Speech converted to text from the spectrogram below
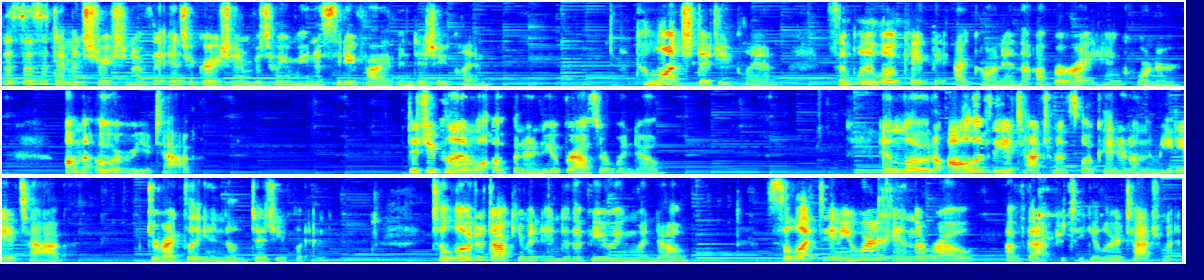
This is a demonstration of the integration between Municity 5 and DigEplan. To launch DigEplan, simply locate the icon in the upper right-hand corner on the Overview tab. DigEplan will open a new browser window and load all of the attachments located on the Media tab directly into DigEplan. To load a document into the viewing window, select anywhere in the row of that particular attachment.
